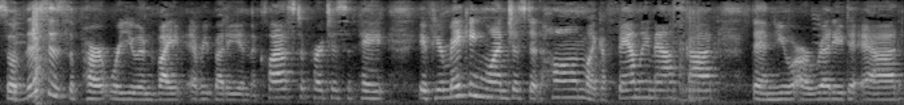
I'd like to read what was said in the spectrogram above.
So this is the part where you invite everybody in the class to participate. If you're making one just at home, like a family mascot, then you are ready to add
